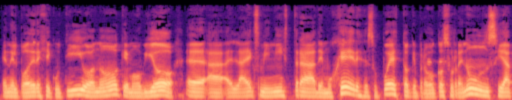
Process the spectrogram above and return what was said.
en el Poder Ejecutivo, ¿no? Que movió eh, a la ex ministra de Mujeres de su puesto, que provocó su renuncia,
